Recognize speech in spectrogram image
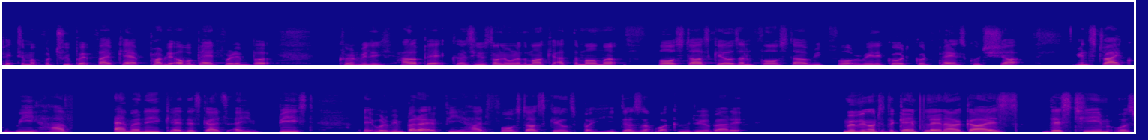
Picked him up for 2.5k, probably overpaid for him, but couldn't really help it because he was the only one on the market at the moment. Four star skills and four star weak foot, really good, good pace, good shot. In strike, we have Emenike. This guy's a beast. It would have been better if he had four star skills, but he doesn't. What can we do about it? Moving on to the gameplay now, guys. This team was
